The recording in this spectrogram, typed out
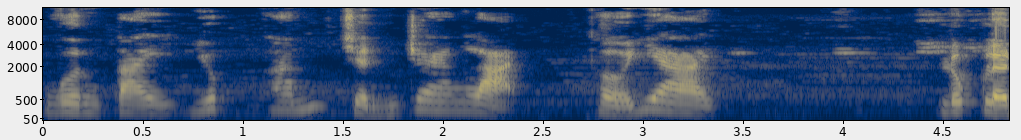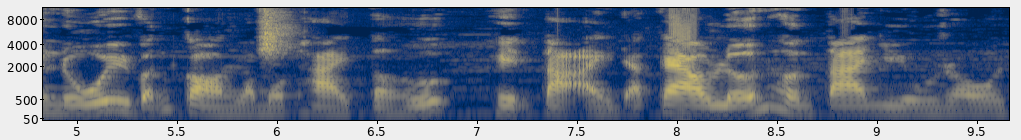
vươn tay giúp Khánh chỉnh trang lại, thở dài. Lúc lên núi vẫn còn là một hài tử, hiện tại đã cao lớn hơn ta nhiều rồi.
